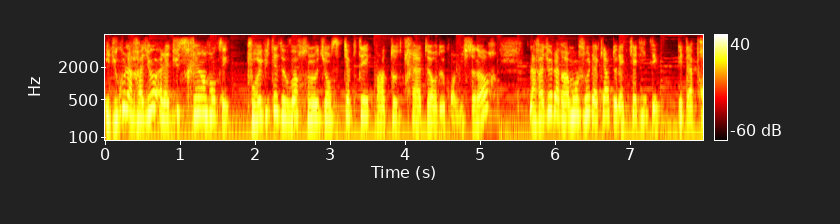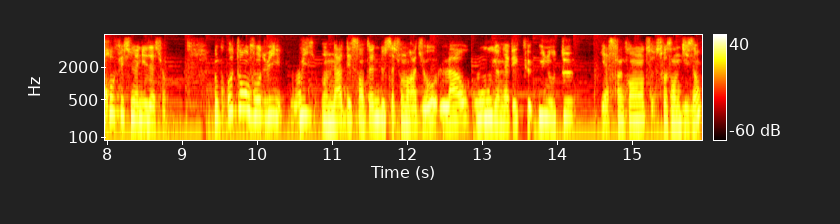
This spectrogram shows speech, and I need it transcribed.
Et du coup, la radio, elle a dû se réinventer. Pour éviter de voir son audience captée par d'autres créateurs de contenu sonore, la radio, elle a vraiment joué la carte de la qualité et de la professionnalisation. Donc autant aujourd'hui, oui, on a des centaines de stations de radio, là où il y en avait qu'une ou deux il y a 50, 70 ans.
